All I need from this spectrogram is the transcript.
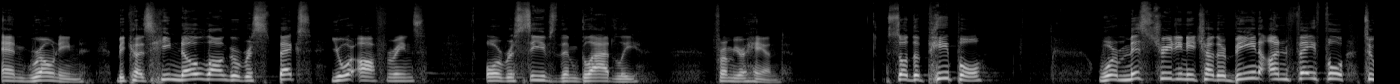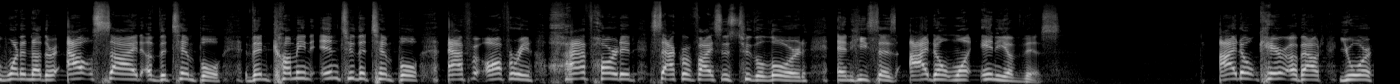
and groaning, because he no longer respects your offerings or receives them gladly from your hand. So the people were mistreating each other, being unfaithful to one another outside of the temple, then coming into the temple, offering half hearted sacrifices to the Lord. And he says, I don't want any of this. I don't care about your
